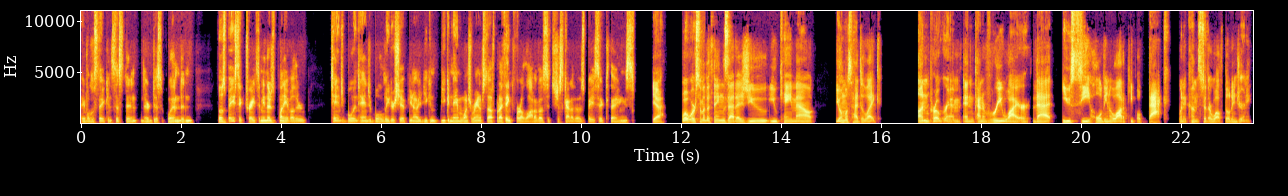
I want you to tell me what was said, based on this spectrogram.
able to stay consistent. They're disciplined, and those basic traits. I mean, there's plenty of other tangible, intangible leadership. You know, you can you can name a bunch of random stuff, but I think for a lot of us, it's just kind of those basic things. Yeah. What were some of the things that as you you came out, you almost had to like unprogram and kind of rewire that you see holding a lot of people back when it comes to their wealth building journey?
